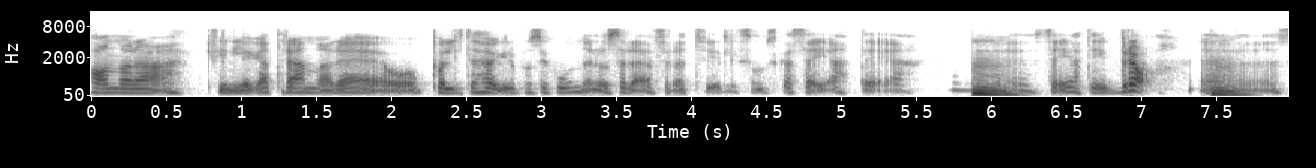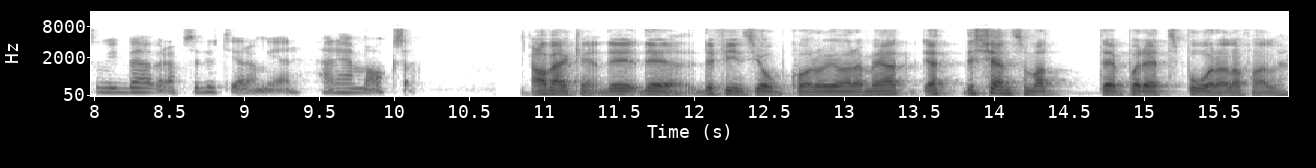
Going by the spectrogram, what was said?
ha några kvinnliga tränare och på lite högre positioner och sådär för att vi liksom ska säga att det är, mm. säga att det är bra. Mm. Eh, så vi behöver absolut göra mer här hemma också. Ja, verkligen. Det, det, det finns jobb kvar att göra, men jag, jag, det känns som att det är på rätt spår i alla fall.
